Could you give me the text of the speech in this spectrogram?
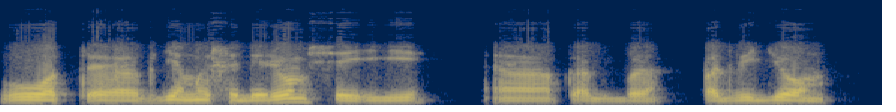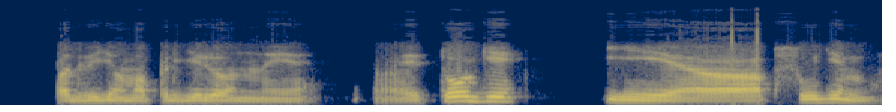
вот, где мы соберемся и как бы подведем, подведем определенные итоги и э, обсудим,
